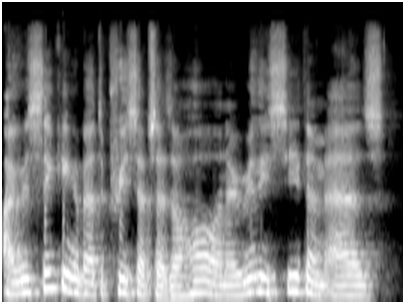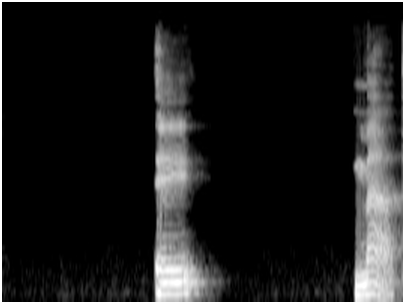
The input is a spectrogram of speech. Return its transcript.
I was thinking about the precepts as a whole, and I really see them as a map,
